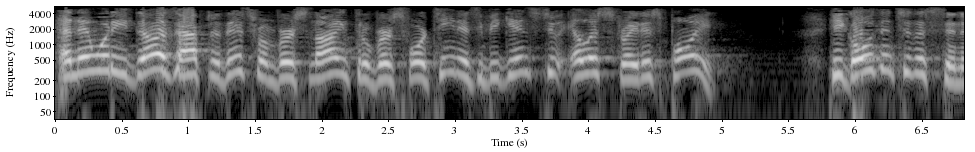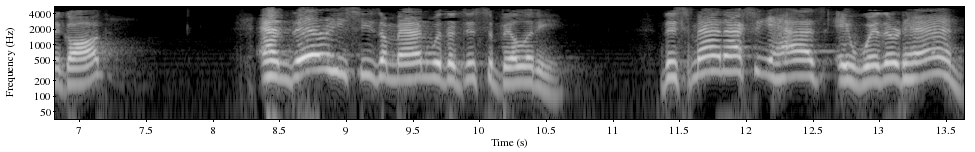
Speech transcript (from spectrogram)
And then what he does after this from verse 9 through verse 14 is he begins to illustrate his point. He goes into the synagogue and there he sees a man with a disability. This man actually has a withered hand.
